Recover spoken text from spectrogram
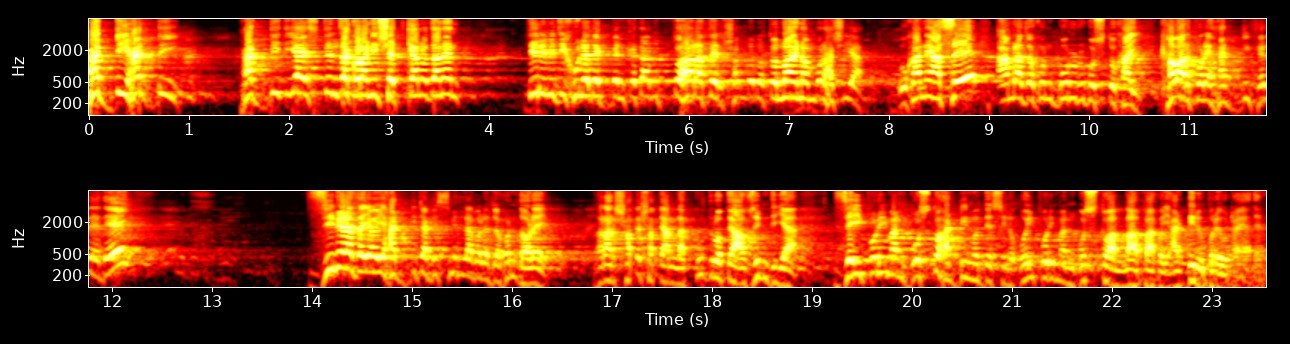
হাড্ডি হাড্ডি। হাড্ডি দিয়া ইস্তেঞ্জা করা নিষেধ কেন জানেন? তিরমিজি খুলে দেখবেন কেতাবুত তোহারাতের সম্ভবত নয় নম্বর হাসিয়া। ওখানে আছে, আমরা যখন গরুর গোস্ত খাই, খাওয়ার পরে হাড্ডি ফেলে দেই জিনেরা যাই ওই হাড্ডিটা বিসমিল্লা বলে যখন ধরে, ধরার সাথে সাথে আল্লাহ কুদরতে আজিম দিয়া যেই পরিমাণ গোস্ত হাড্ডির মধ্যে ছিল, ওই পরিমাণ গোস্ত আল্লাহ পাক ওই হাড্ডির উপরে উঠাইয়া দেন।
